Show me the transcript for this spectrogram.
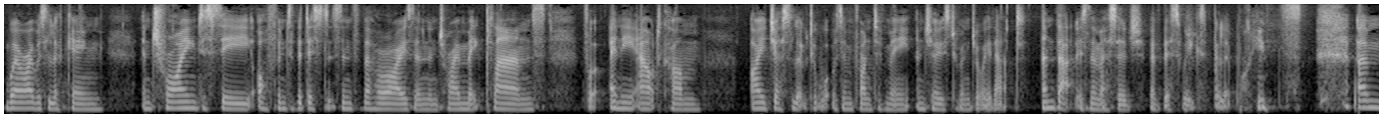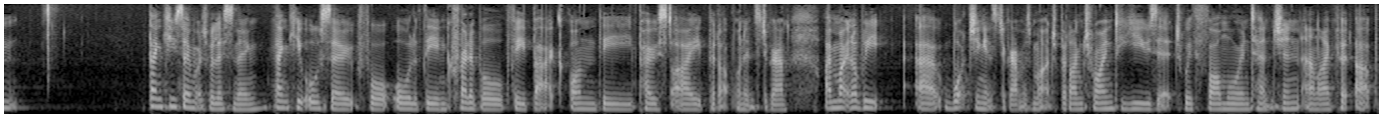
where I was looking and trying to see off into the distance, into the horizon, and try and make plans for any outcome, I just looked at what was in front of me and chose to enjoy that. And that is the message of this week's bullet points. um, Thank you so much for listening. Thank you also for all of the incredible feedback on the post I put up on Instagram. I might not be uh, watching Instagram as much, but I'm trying to use it with far more intention. And I put up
